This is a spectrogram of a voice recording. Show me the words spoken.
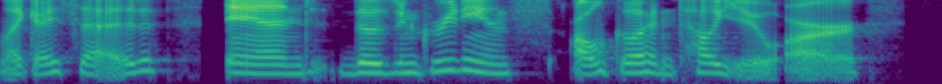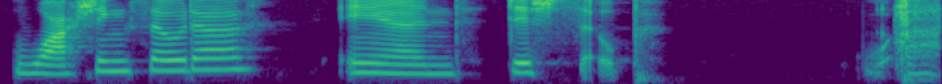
like I said. And those ingredients, I'll go ahead and tell you, are washing soda and dish soap. Ugh,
